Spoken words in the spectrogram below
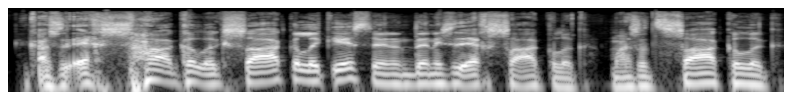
Kijk, als het echt zakelijk, zakelijk is, dan, dan is het echt zakelijk. Maar als het zakelijk,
